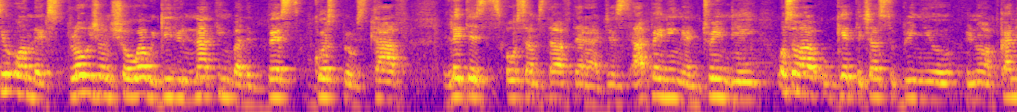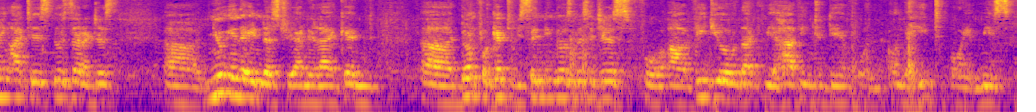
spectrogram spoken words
Still on the Xplosion Show where we give you nothing but the best gospel stuff, latest awesome stuff that are just happening and trending. Also, I get the chance to bring you, you know, upcoming artists, those that are just uh, new in the industry and the like. And uh, don't forget to be sending those messages for our video that we are having today on, on the hit or a miss.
